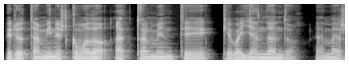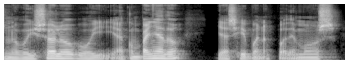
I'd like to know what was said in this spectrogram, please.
pero también es cómodo actualmente que vaya andando. Además no voy solo, voy acompañado y así, bueno, podemos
